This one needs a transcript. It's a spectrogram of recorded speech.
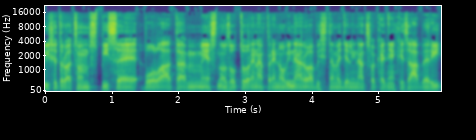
vyšetrovacom spise bola tá miestnosť otvorená pre novinárov, aby si tam vedeli nacvakať nejaké zábery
